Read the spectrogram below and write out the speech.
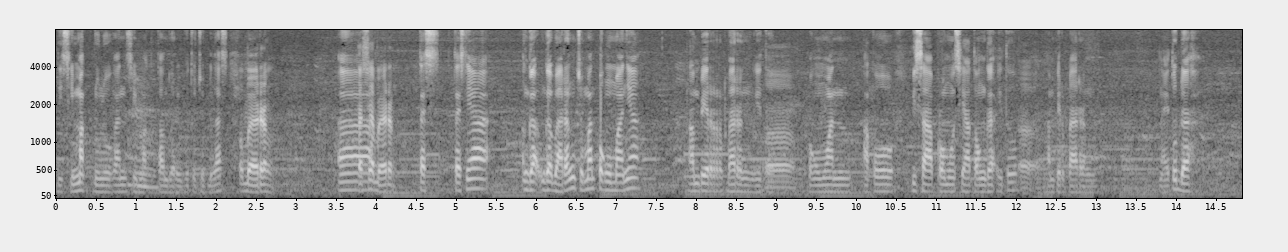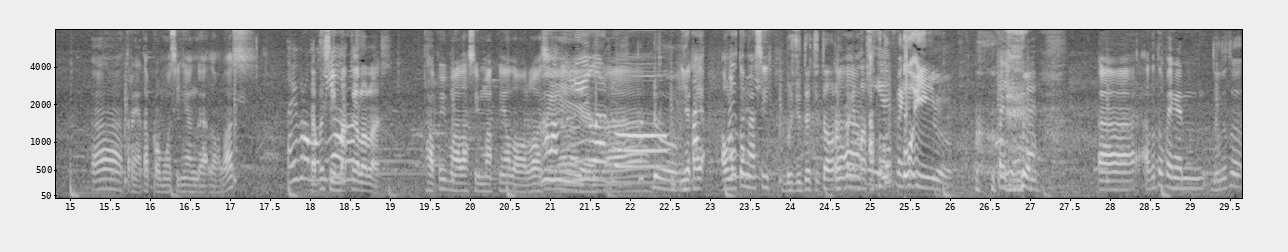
di simak dulu kan simak tahun 2017 oh bareng? Eh, tesnya bareng? tes tesnya enggak enggak bareng cuman pengumumannya hampir bareng gitu. Oh. pengumuman aku bisa promosi atau enggak itu Oh. hampir bareng. Nah itu udah. Ah ternyata promosinya enggak lolos. Tapi promosinya tapi simaknya harus... lolos? Tapi malah simaknya lolos. Alhamdulillah dong. Iya kayak Allah tuh ngasih berjuta-juta orang pengen masuk pengen- UI loh eh, aku tuh pengen dulu tuh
